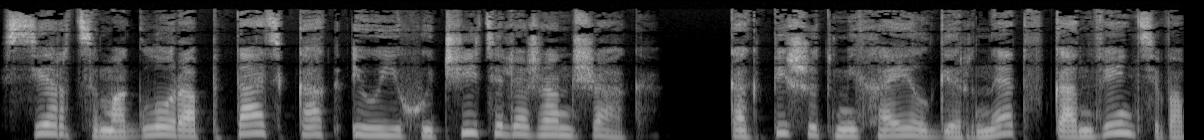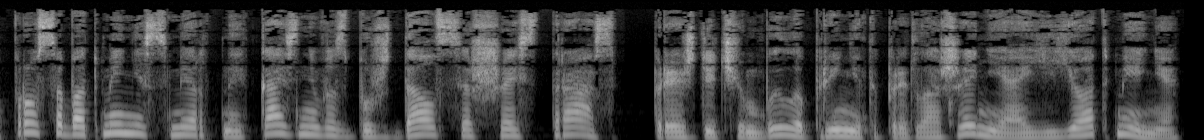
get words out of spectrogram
сердце могло роптать, как и у их учителя Жан-Жака. Как пишет Михаил Гернет, в конвенте вопрос об отмене смертной казни возбуждался шесть раз, прежде чем было принято предложение о ее отмене,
